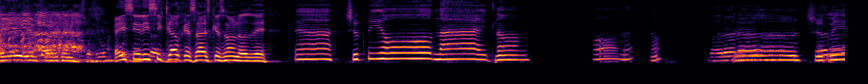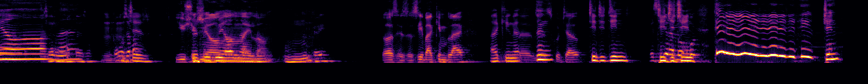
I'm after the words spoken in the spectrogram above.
sí, bien fuerte. ACDC, claro que sabes que son los de ah, Shook me all night long. All night, ¿no? Tarara, Ah, shook me all night. ¿Cómo se llama? You shoot me all, night long. Ujú. Ok. Todas esas, sí, Back in Black. Aquí, ¿La- la has escuchado? Chin, chin, chin. Chin, chin, chin.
